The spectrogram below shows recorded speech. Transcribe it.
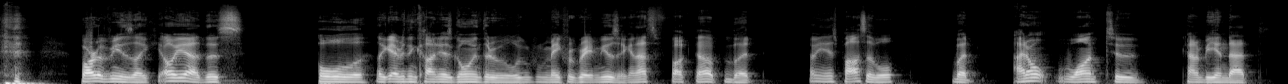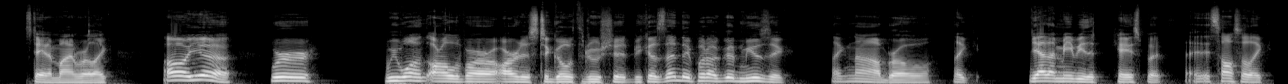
part of me is like, oh yeah, this whole like everything Kanye is going through will make for great music, and that's fucked up. But I mean, it's possible. But I don't want to kind of be in that state of mind where like, oh yeah, we're we want all of our artists to go through shit because then they put out good music. Like, nah, bro. Like, yeah, that may be the case, but it's also like,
